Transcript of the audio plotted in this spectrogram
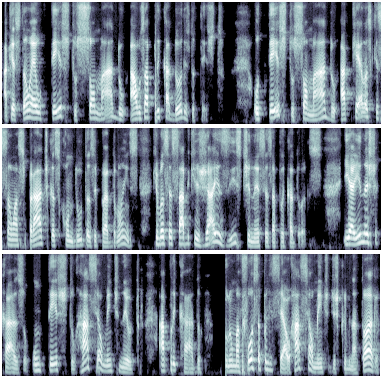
A questão é o texto somado aos aplicadores do texto. O texto somado àquelas que são as práticas, condutas e padrões que você sabe que já existe nesses aplicadores. E aí, neste caso, um texto racialmente neutro aplicado por uma força policial racialmente discriminatória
